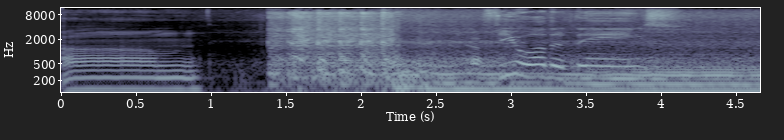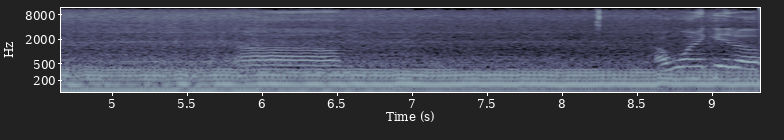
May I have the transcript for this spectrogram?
Um, a few other things. Want to get a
